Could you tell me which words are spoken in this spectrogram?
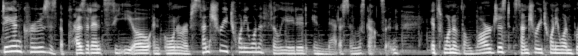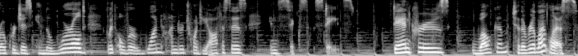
Dan Kruse is the president, CEO, and owner of Century 21 affiliated in Madison, Wisconsin. It's one of the largest Century 21 brokerages in the world with over 120 offices in six states. Dan Kruse, welcome to The Relentless.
